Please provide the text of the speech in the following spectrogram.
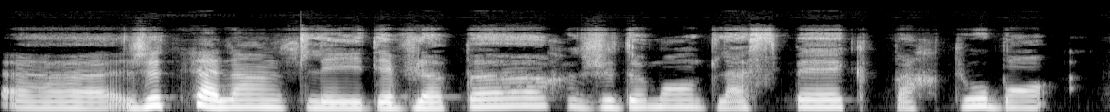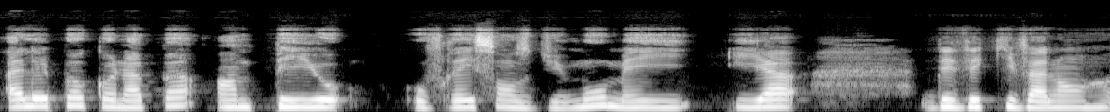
je challenge les développeurs. Je demande l'aspect partout. Bon, à l'époque, on n'a pas un PO au vrai sens du mot, mais il, y a des équivalents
